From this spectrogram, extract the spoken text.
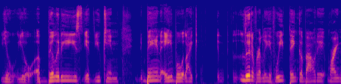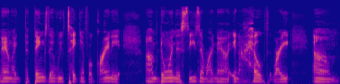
your your abilities. If you can being able like literally if we think about it right now like the things that we've taken for granted um during this season right now in our health right um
